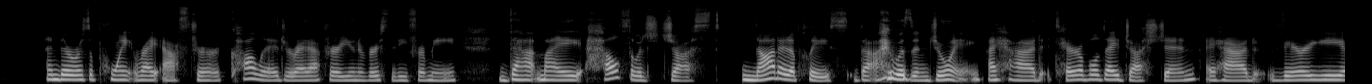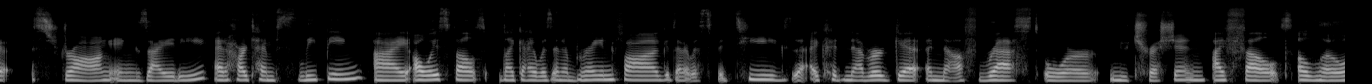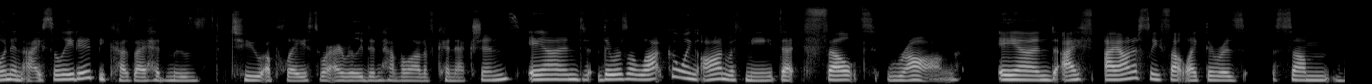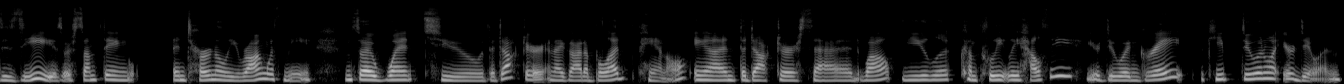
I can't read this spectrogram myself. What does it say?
And there was a point right after college or right after university for me that my health was just not at a place that I was enjoying. I had terrible digestion. I had very strong anxiety. I had a hard time sleeping. I always felt like I was in a brain fog, that I was fatigued, that I could never get enough rest or nutrition. I felt alone and isolated because I had moved to a place where I really didn't have a lot of connections. And there was a lot going on with me that felt wrong. And I, I honestly felt like there was some disease or something internally wrong with me. And so I went to the doctor and I got a blood panel. And the doctor said, Well, you look completely healthy. You're doing great. Keep doing what you're doing.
